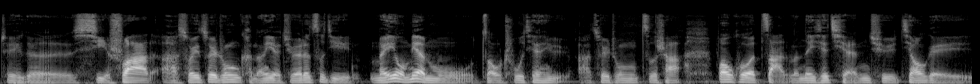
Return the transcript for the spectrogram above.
这个洗刷的啊！所以最终可能也觉得自己没有面目走出监狱啊，最终自杀，包括攒了那些钱去交给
